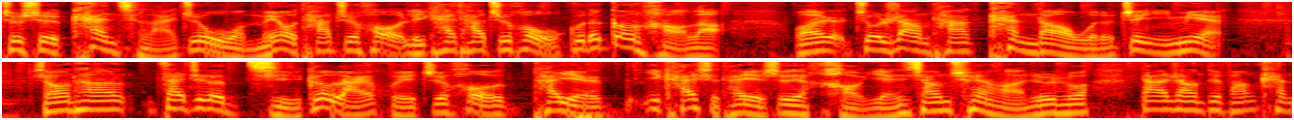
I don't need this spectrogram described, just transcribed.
就是看起来，就是我没有他之后，离开他之后，我过得更好了。我就让他看到我的这一面，然后他在这个几个来回之后，他也一开始他也是好言相劝啊，就是说大家让对方看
